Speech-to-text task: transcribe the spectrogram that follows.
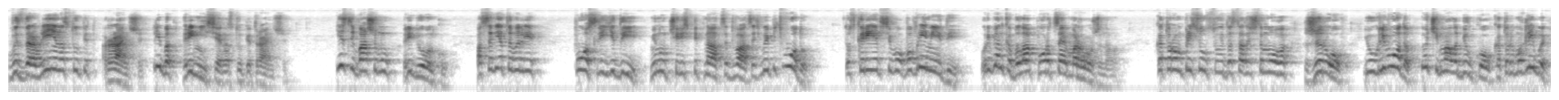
выздоровление наступит раньше, либо ремиссия наступит раньше. Если вашему ребенку посоветовали после еды минут через 15-20 выпить воду, то скорее всего во время еды у ребенка была порция мороженого в котором присутствует достаточно много жиров и углеводов и очень мало белков, которые могли бы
